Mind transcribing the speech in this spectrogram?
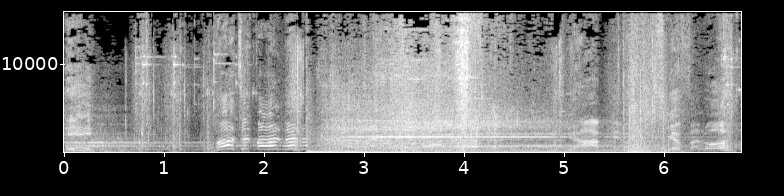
Hey! Wartet mal, Männer! Wir haben den Offizier verloren!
